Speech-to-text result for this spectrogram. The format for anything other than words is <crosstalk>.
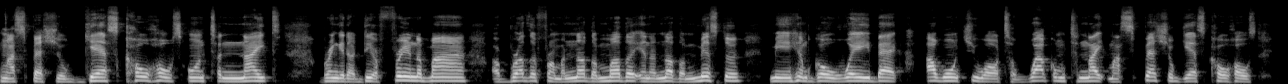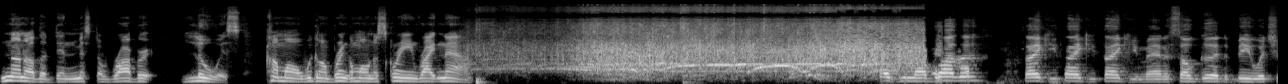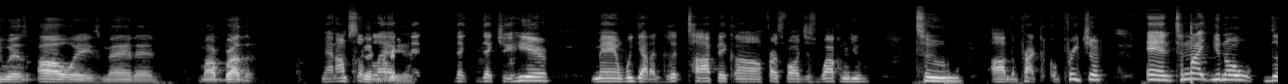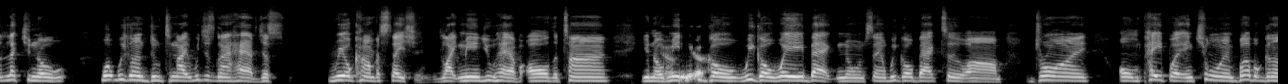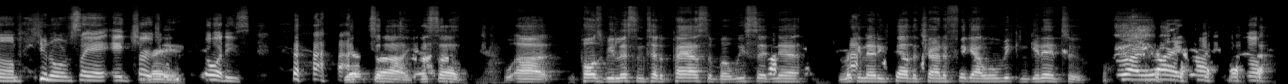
my special guest co-host on tonight bringing a dear friend of mine a brother from another mother and another mister. Me and him go way back. I want you all to welcome tonight my special guest co-host none other than mr robert lewis. Come on we're gonna bring him on the screen right now. Thank you my brother. Thank you thank you thank you man. It's so good to be with you as always man and my brother Man, I'm so good glad that, that, that, you're here. Man, we got a good topic. Uh, first of all, just welcome you to uh, the Practical Preacher. And tonight, you know, to let you know what we're gonna do tonight, we're just gonna have just real conversation like me and you have all the time. You know, yeah, me and yeah. you go we go way back. You know what I'm saying? We go back to um drawing on paper and chewing bubble gum. <laughs> You know what I'm saying? In church shorties yes, sir. Yes, sir. Uh, supposed to be listening to the pastor, but we sitting there looking at each other, trying to figure out what we can get into. Right, right, right. You know,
